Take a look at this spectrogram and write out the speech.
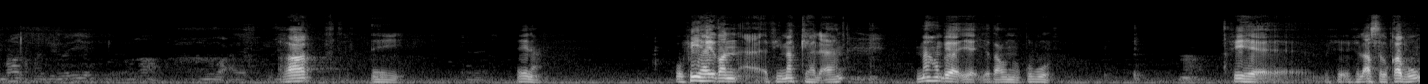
المناطق الجبلية غار يوضع عليه غار؟ إي. إي نعم. وفيه أيضا في مكة الآن ما هم يضعون قبور نعم فيه في الأصل قبو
